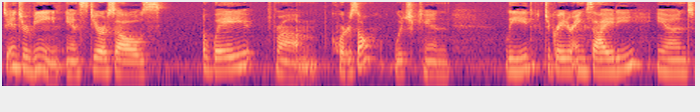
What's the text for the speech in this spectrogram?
to intervene and steer ourselves away from cortisol, which can lead to greater anxiety, and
